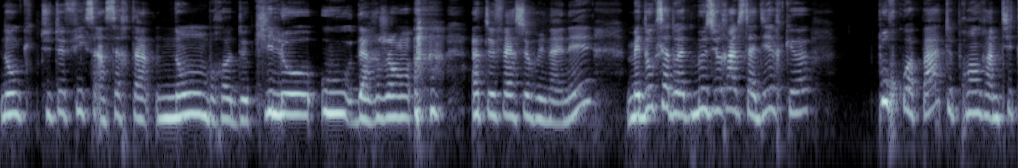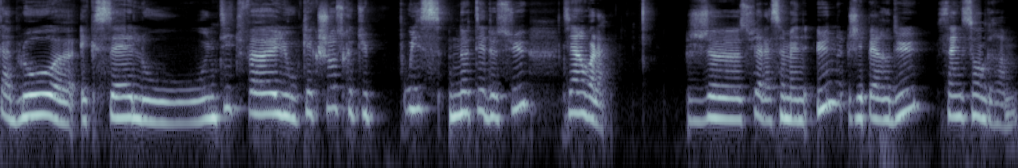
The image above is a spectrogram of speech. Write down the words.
Donc, tu te fixes un certain nombre de kilos ou d'argent à te faire sur une année. Mais donc, ça doit être mesurable, c'est-à-dire que pourquoi pas te prendre un petit tableau euh, Excel ou une petite feuille ou quelque chose que tu puisses noter dessus. Tiens, voilà. Je suis à la semaine 1, j'ai perdu 500 grammes.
